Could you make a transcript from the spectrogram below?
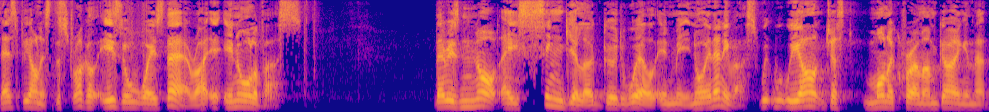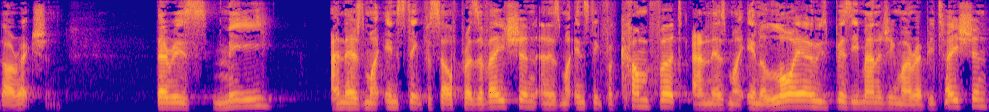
Let's be honest, the struggle is always there, right? In all of us. There is not a singular goodwill in me, nor in any of us. We, we aren't just monochrome, I'm going in that direction. There is me, and there's my instinct for self preservation, and there's my instinct for comfort, and there's my inner lawyer who's busy managing my reputation.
